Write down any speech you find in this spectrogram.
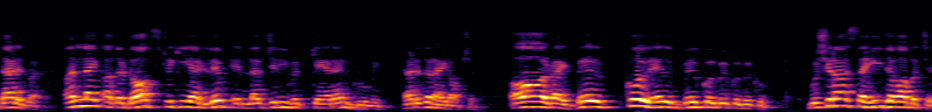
That is why unlike other dogs Tricki had lived in luxury with care and grooming that is the right option all right बिल्कुल बिल्कुल बिल्कुल बिल्कुल मुशरा सही जवाब, बच्चे।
